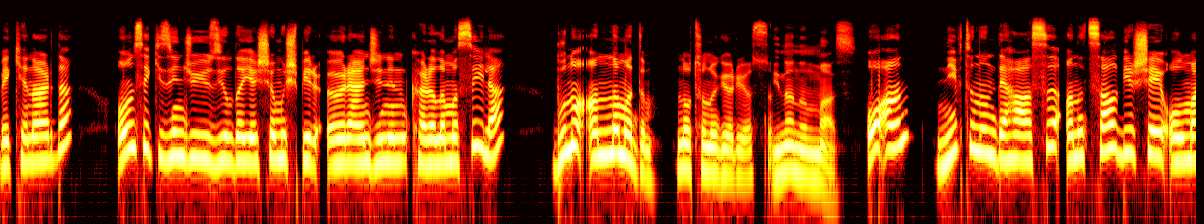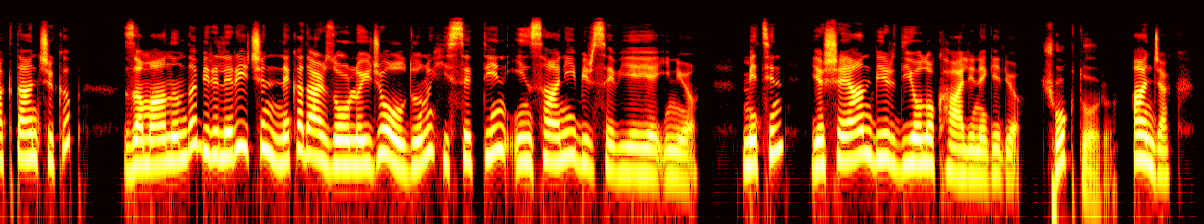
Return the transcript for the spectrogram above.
Ve kenarda 18. yüzyılda yaşamış bir öğrencinin karalamasıyla bunu anlamadım notunu görüyorsun. inanılmaz. O an Newton'un dehası anıtsal bir şey olmaktan çıkıp zamanında birileri için ne kadar zorlayıcı olduğunu hissettiğin insani bir seviyeye iniyor. Metin yaşayan bir diyalog haline geliyor. Çok doğru. Ancak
